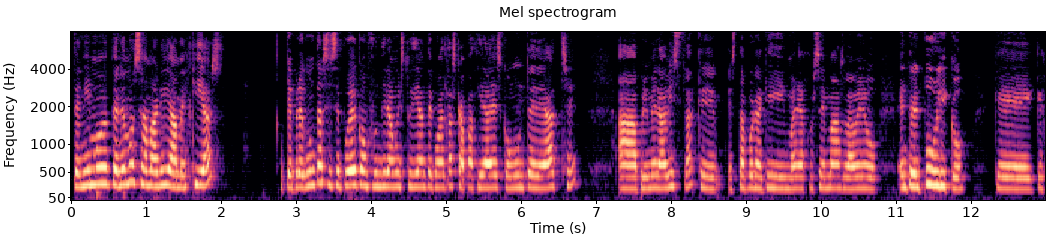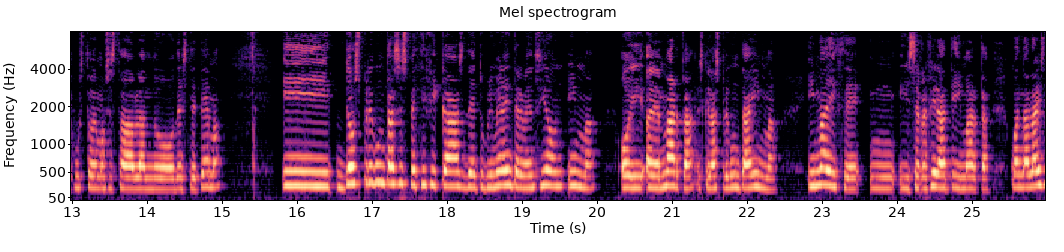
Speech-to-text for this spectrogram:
Tenemos, a María Mejías, que pregunta si se puede confundir a un estudiante con altas capacidades con un TDAH a primera vista, que está por aquí María José más, la veo entre el público, que justo hemos estado hablando de este tema. Y dos preguntas específicas de tu primera intervención, Inma, Hoy, eh, Marta, es que las pregunta Inma. Inma dice, mm, y se refiere a ti, Marta, cuando habláis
